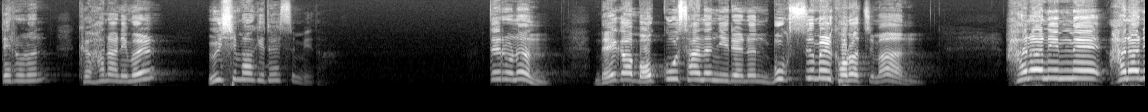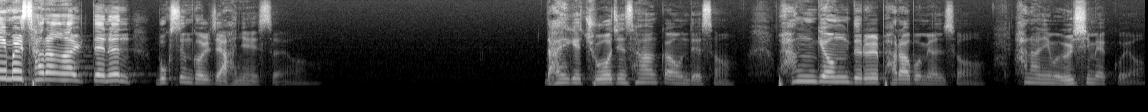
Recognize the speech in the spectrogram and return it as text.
때로는 그 하나님을 의심하기도 했습니다. 때로는 내가 먹고 사는 일에는 목숨을 걸었지만 하나님의 하나님을 사랑할 때는 목숨 걸지 아니했어요. 나에게 주어진 상황 가운데서 환경들을 바라보면서 하나님을 의심했고요.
